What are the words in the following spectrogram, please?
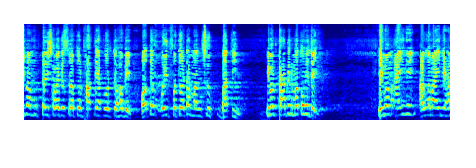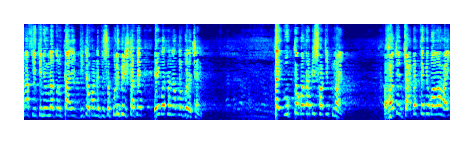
ইমাম মুক্তাদি সবাইকে সূরাতুল ফাতিহা পড়তে হবে, অতএব ওই ফতোয়াটা মানসুক বাতিল। ইমাম তাহাবির মত অনুযায়ী। ইমাম আইনি, আল্লামা আইনি হানাফি, তিনি উন্নাতুল কারি, দ্বিতীয় খন্ডে দুশো কুড়ি পৃষ্ঠাতে এই কথা নকল করেছেন। উক্ত কথাটি সঠিক নয়। হজরত জাবের থেকে বলা হয়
